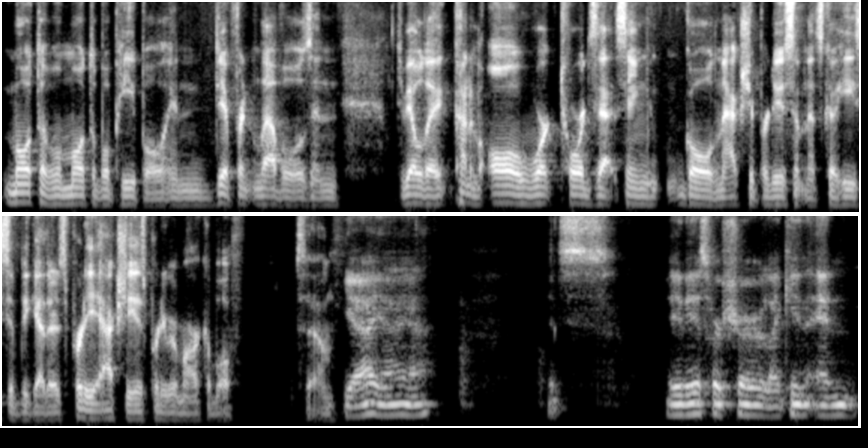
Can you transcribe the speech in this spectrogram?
multiple multiple people in different levels and to be able to kind of all work towards that same goal and actually produce something that's cohesive together it's pretty actually is pretty remarkable so yeah yeah yeah it's it is for sure like in and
